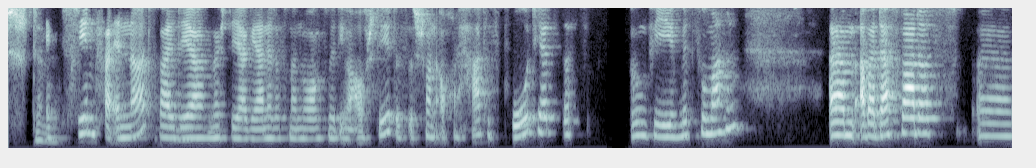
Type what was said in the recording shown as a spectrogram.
Stimmt. extrem verändert, weil der möchte ja gerne, dass man morgens mit ihm aufsteht. Das ist schon auch ein hartes Brot jetzt, das irgendwie mitzumachen. Ähm, aber das war das äh,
